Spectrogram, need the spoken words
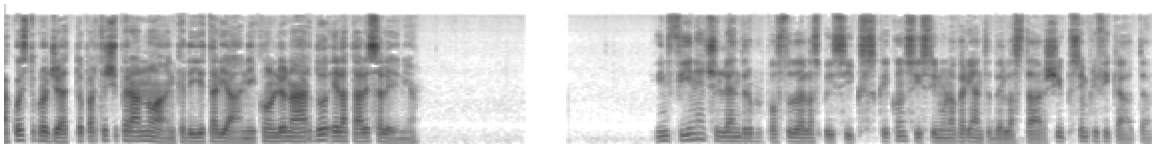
A questo progetto parteciperanno anche degli italiani con Leonardo e la Thales Alenia. Infine c'è l'ender proposto dalla SpaceX, che consiste in una variante della Starship semplificata.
